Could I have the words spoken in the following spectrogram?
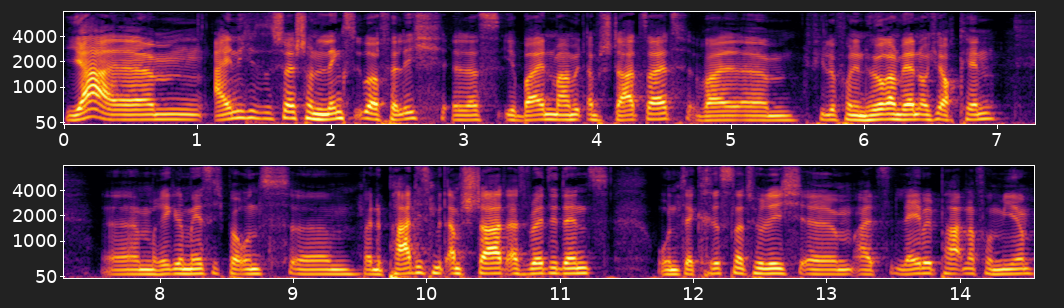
Ja, ähm, eigentlich ist es ja schon längst überfällig, äh, dass ihr beiden mal mit am Start seid, weil ähm, viele von den Hörern werden euch auch kennen ähm, regelmäßig bei uns ähm, bei den Partys mit am Start als Residents und der Chris natürlich ähm, als Labelpartner von mir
